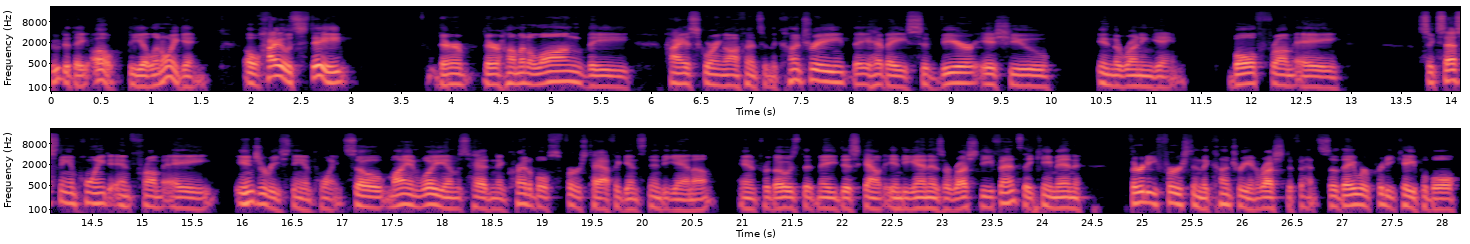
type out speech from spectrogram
who did they? Oh, the Illinois game. Ohio State, they're they're humming along. The highest scoring offense in the country. They have a severe issue in the running game, both from a success standpoint and from a injury standpoint. So Miyan Williams had an incredible first half against Indiana. And for those that may discount Indiana as a rush defense, they came in 31st in the country in rush defense. So they were pretty capable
